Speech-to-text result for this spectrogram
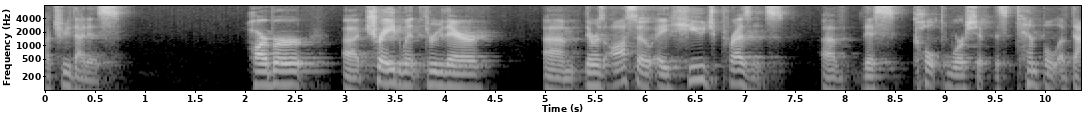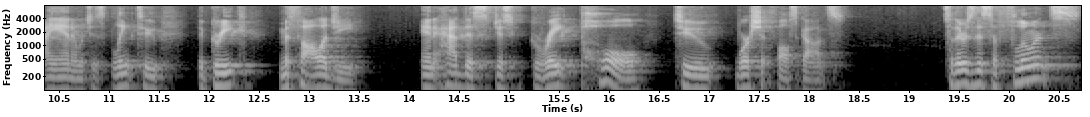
how true that is. Harbor uh, trade went through there. Um, there was also a huge presence of this cult worship, this temple of Diana, which is linked to the Greek mythology. And it had this just great pull to worship false gods. So there was this affluence,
